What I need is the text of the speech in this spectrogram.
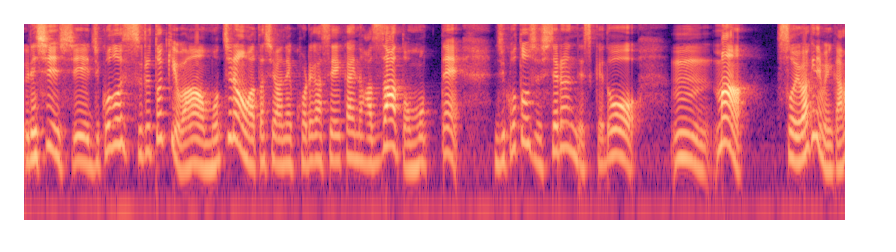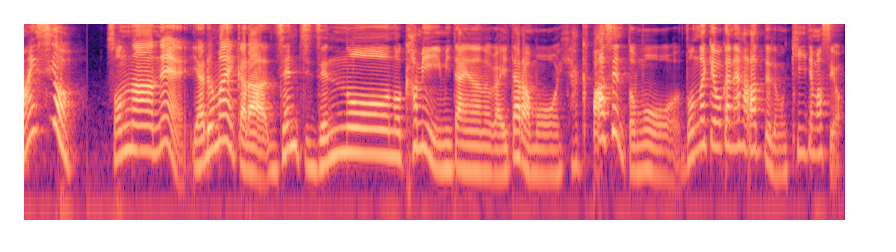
嬉しいし、自己投資するときは、もちろん私はね、これが正解のはずだと思って、自己投資してるんですけど、うん、まあ、そういうわけにもいかないっすよ。そんなね、やる前から全知全能の神みたいなのがいたらもう100%もうどんだけお金払ってでも聞いてますよ。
